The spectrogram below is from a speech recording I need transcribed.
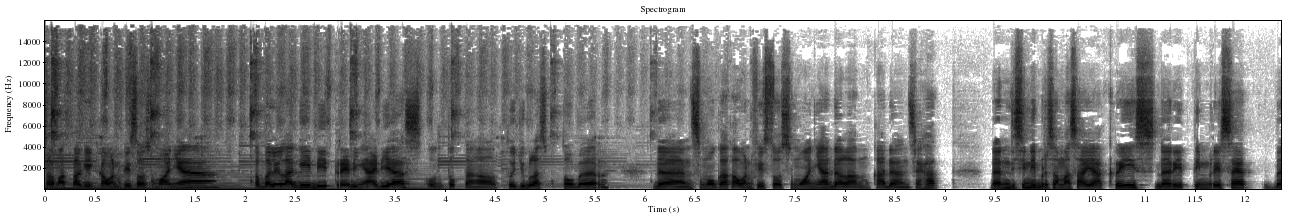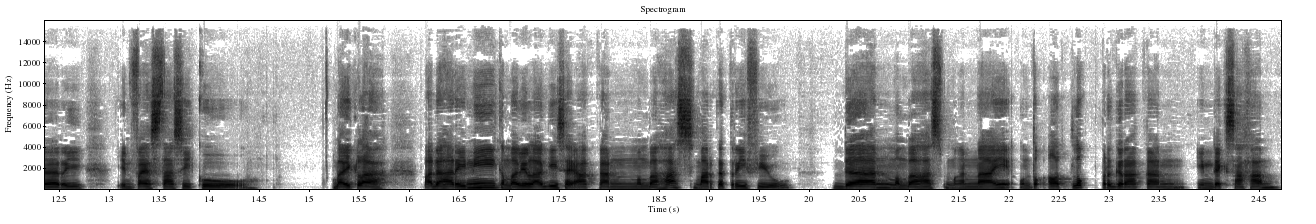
selamat pagi kawan Viso semuanya. Kembali lagi di Trading Ideas untuk tanggal 17 Oktober dan semoga kawan Viso semuanya dalam keadaan sehat. Dan di sini bersama saya Chris dari tim riset dari investasiku. Baiklah, pada hari ini kembali lagi saya akan membahas market review dan membahas mengenai untuk outlook pergerakan indeks saham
